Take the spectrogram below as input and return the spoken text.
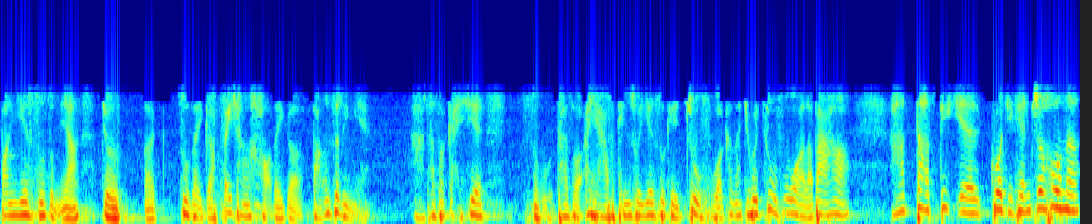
帮耶稣怎么样？就呃住在一个非常好的一个房子里面啊。他说感谢主，他说哎呀，我听说耶稣可以祝福我，可能就会祝福我了吧哈。然后到第呃过几天之后呢，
